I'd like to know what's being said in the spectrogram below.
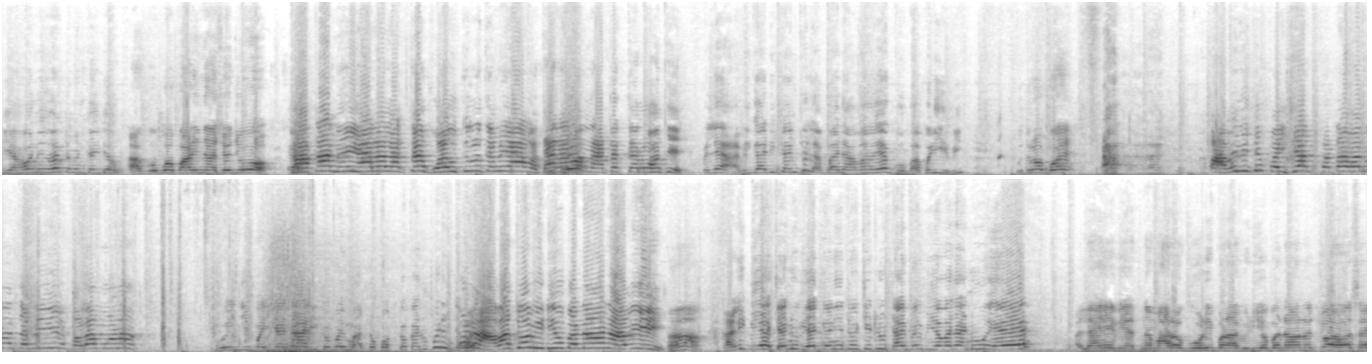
બેહો નહીં હોય તમને કહી દઉં. આ ગોબો પાડી નાખ્યો જુઓ. કાકા નહીં હારા લાગતા. ભોય ઉતરો તમે આ વધારે નાટક કરો હતી. પેલે આવી ગાડી ટાઈમ છે? લાબાને આવા એ ગોબા પડી એવી. ઉતરો ભોય. આવી રીતે પૈસા પટાવવાનો તમે ભલા મોણા. ગોવિંદજી પૈસા ના આલી તો ભાઈ માથો કોક તો કરવું પડે પણ આવા તો વીડિયો બનાવવાના આવી. હા. ખાલી બે હજારનું વ્યાજ ગણીએ તો કેટલું થાય? ભાઈ બે વર્ષનું એ અલ્યા એ વેદને મારો ગોળી પણ આ વીડિયો બનાવવાનો ચો આવા છે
